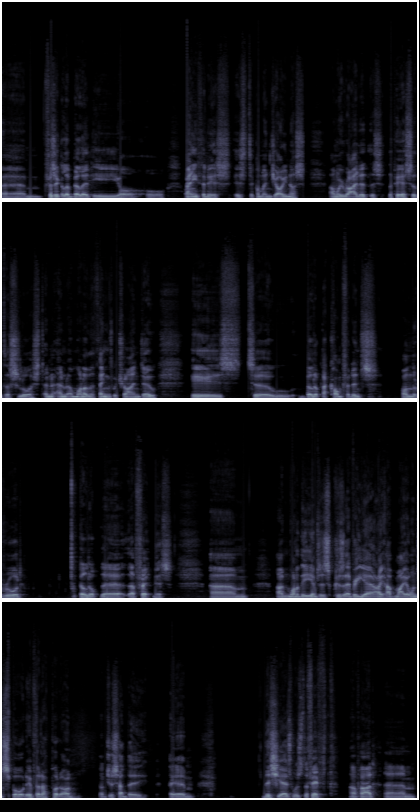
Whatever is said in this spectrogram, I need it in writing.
um, physical ability, or, or anything is, is to come and join us. And we ride at the, the pace of the slowest. And, and and one of the things we try and do is to build up their confidence on the road build up their, their fitness. Um, and one of the aims is because every year I have my own sportive that I put on. I've just had the um, this year's was the fifth I've had um,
